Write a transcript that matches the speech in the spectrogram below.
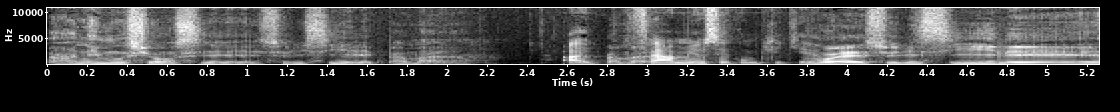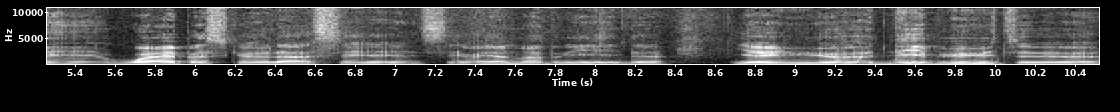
En émotion, c'est celui-ci, il est pas mal. hein. Ah, Pour faire mieux, c'est compliqué. hein. Ouais, celui-ci, il est. Ouais, parce que là, c'est Real Madrid. Il y a eu euh, des buts, euh,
